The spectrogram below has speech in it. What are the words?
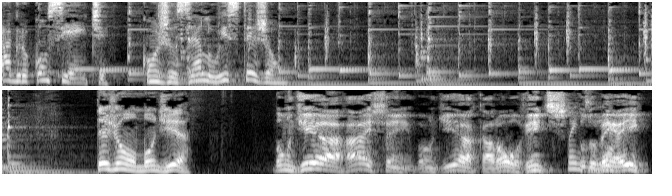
Agroconsciente, com José Luiz Tejon. Tejon, bom dia. Bom dia, Heisen. Bom dia, Carol, ouvintes. Bom Tudo dia. bem aí?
